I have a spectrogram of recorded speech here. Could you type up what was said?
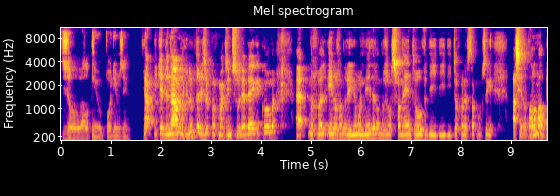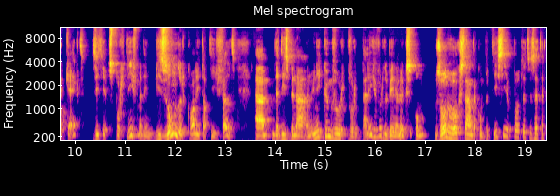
die zullen wel opnieuw op het podium zien. Ja, ik heb de namen genoemd. Daar is ook nog Maxime Soulet bijgekomen. Nog wel een of andere jonge Nederlander zoals Van Eindhoven, die, die, die toch wel een stap mocht zeggen. Als je dat allemaal bekijkt, zit je sportief met een bijzonder kwalitatief veld. Um, dat is bijna een unicum voor, voor België, voor de Benelux, om zo'n hoogstaande competitie op poten te zetten.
